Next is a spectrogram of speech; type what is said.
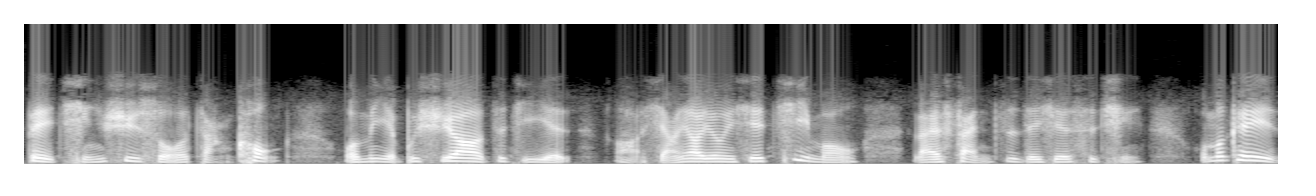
被情绪所掌控，我们也不需要自己也啊想要用一些计谋来反制这些事情。我们可以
